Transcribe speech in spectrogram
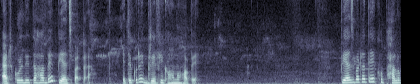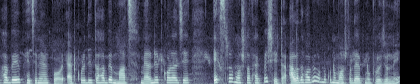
অ্যাড করে দিতে হবে পেঁয়াজ বাটা। এতে করে গ্রেভি ঘন হবে। পেঁয়াজ বাটা দিয়ে খুব ভালোভাবে ভেজে নেওয়ার পর অ্যাড করে দিতে হবে মাছ ম্যারিনেট করা যে এক্সট্রা মশলা থাকবে সেটা। আলাদাভাবে অন্য কোনো মশলা দেওয়ার কোনো প্রয়োজন নেই।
